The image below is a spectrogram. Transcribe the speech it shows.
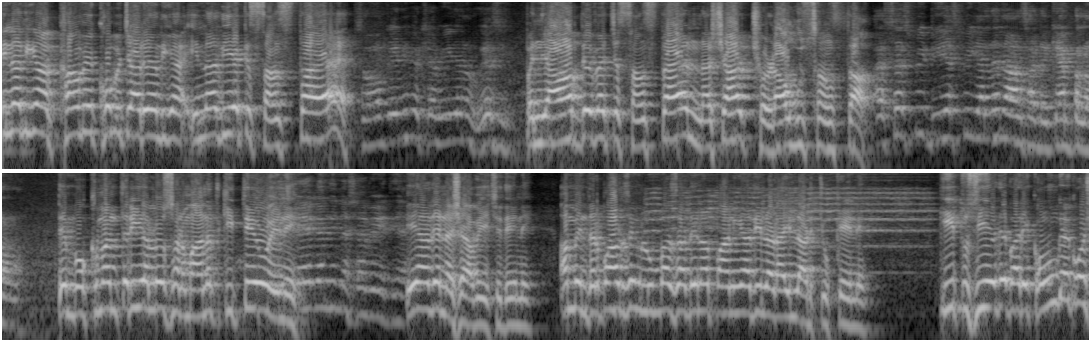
ਇਹਨਾਂ ਦੀਆਂ ਅੱਖਾਂ ਵੇਖੋ ਵਿਚਾਰਿਆਂ ਦੀਆਂ ਇਹਨਾਂ ਦੀ ਇੱਕ ਸੰਸਥਾ ਹੈ। ਸੌਂ ਕੇ ਨਹੀਂ ਵੇਖਿਆ 20 ਦਿਨ ਹੋ ਗਏ ਸੀ ਪੰਜਾਬ ਦੇ ਵਿੱਚ ਸੰਸਥਾ ਹੈ ਨਸ਼ਾ ਛੁਡਾਊ ਸੰਸਥਾ। ਐਸਐਸਪੀ ਡੀਐਸਪੀ ਜਾਂਦੇ ਨਾਲ ਸਾਡੇ ਕੈਂਪ ਲਾਉਣ। ਤੇ ਮੁੱਖ ਮੰਤਰੀ ਵੱਲੋਂ ਸਨਮਾਨਿਤ ਕੀਤੇ ਹੋਏ ਨੇ। ਇਹ ਕਹਿੰਦੀ ਨਸ਼ਾ ਵੇਚਦੇ ਆ। ਇਹ ਆਂਦੇ ਨਸ਼ਾ ਵੇਚਦੇ ਨੇ। ਅਮਿੰਦਰਪਾਲ ਸਿੰਘ ਲੂੰਬਾ ਸਾਡੇ ਨਾਲ ਪਾਣੀਆਂ ਦੀ ਲੜਾਈ ਲੜ ਚੁੱਕੇ ਨੇ। ਕੀ ਤੁਸੀਂ ਇਹਦੇ ਬਾਰੇ ਕਹੋਗੇ ਕੁਝ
